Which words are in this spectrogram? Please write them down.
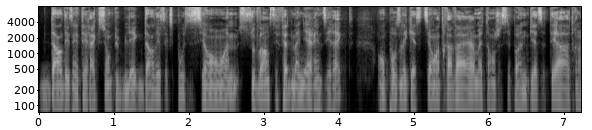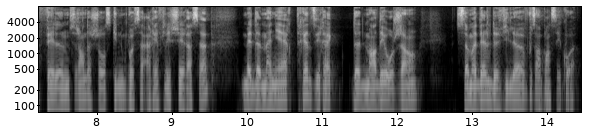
dans des interactions publiques, dans des expositions. Euh, souvent, c'est fait de manière indirecte. On pose les questions à travers, mettons, je sais pas, une pièce de théâtre, un film, ce genre de choses qui nous poussent à réfléchir à ça, mais de manière très directe, de demander aux gens, ce modèle de vie-là, vous en pensez quoi?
